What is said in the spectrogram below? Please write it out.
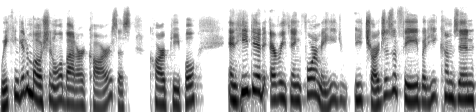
we can get emotional about our cars as car people. And he did everything for me. He, he charges a fee, but he comes in,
